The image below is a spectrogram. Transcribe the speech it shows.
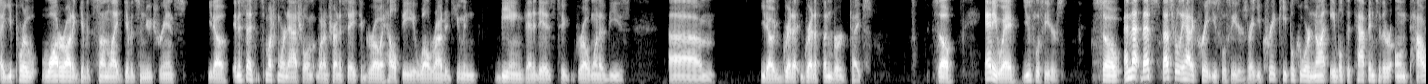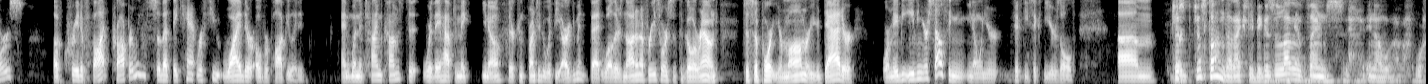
Uh, you pour water on it give it sunlight give it some nutrients you know in a sense it's much more natural what i'm trying to say to grow a healthy well-rounded human being than it is to grow one of these um you know greta greta thunberg types. So anyway useless eaters. So and that that's that's really how to create useless eaters right? You create people who are not able to tap into their own powers of creative thought properly so that they can't refute why they're overpopulated. And when the time comes to where they have to make, you know, they're confronted with the argument that, well, there's not enough resources to go around to support your mom or your dad or, or maybe even yourself in, you know, when you're 50, 60 years old. Um, just just on that actually because a lot of the times you know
